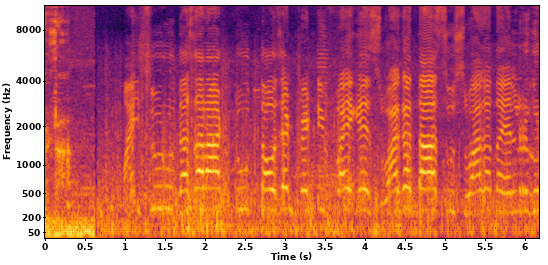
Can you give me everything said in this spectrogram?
ಬೇಟ Mysuru Dasara two thousand twenty ಫೈವ್ಗೆ ಸ್ವಾಗತ ಸುಸ್ವಾಗತ ಎಲ್ರಿಗೂ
